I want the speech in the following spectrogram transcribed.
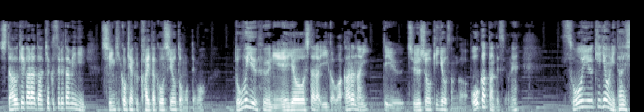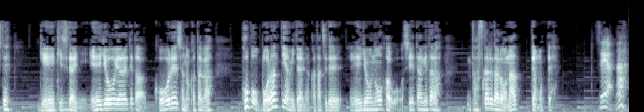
下請けから脱却するために新規顧客開拓をしようと思っても、どういう風に営業をしたらいいか分からないっていう中小企業さんが多かったんですよね。そういう企業に対して、現役時代に営業をやられてた高齢者の方が、ほぼボランティアみたいな形で営業ノウハウを教えてあげたら、助かるだろうなって思って。せやな。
